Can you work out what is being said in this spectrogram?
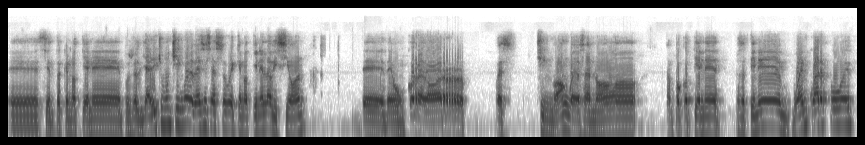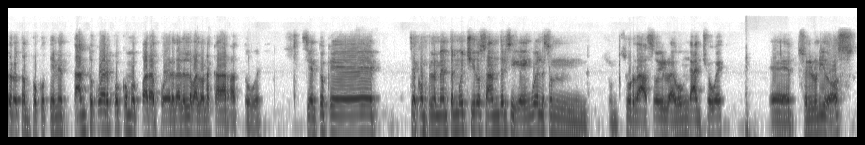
Eh, siento que no tiene, pues ya he dicho un chingo de veces eso, güey, que no tiene la visión de, de un corredor pues chingón, güey. O sea, no, tampoco tiene, o sea, tiene buen cuerpo, güey, pero tampoco tiene tanto cuerpo como para poder darle el balón a cada rato, güey. Siento que se complementan muy chido Sanders y Gainwell, es un, un zurdazo y luego un gancho, güey. Eh, son el 1 y 2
